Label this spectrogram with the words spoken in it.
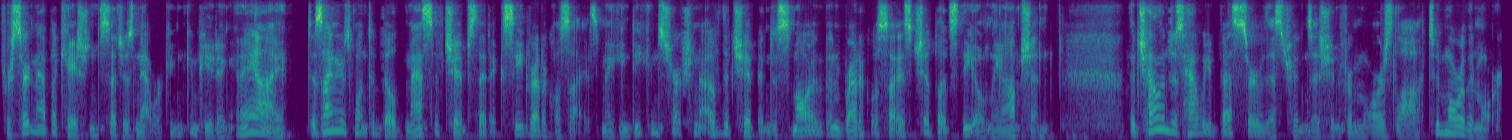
For certain applications such as networking, computing, and AI, designers want to build massive chips that exceed reticle size, making deconstruction of the chip into smaller than reticle-sized chiplets the only option. The challenge is how we best serve this transition from Moore's law to more than Moore,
